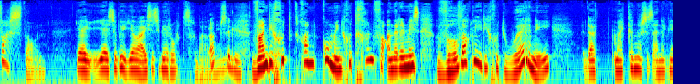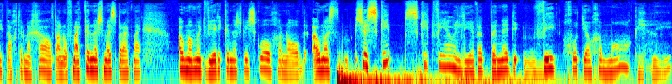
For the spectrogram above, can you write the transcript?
vas staan. Jy jy's op jou huis is op die rots gebou, nee. Absoluut. Want die goed gaan kom en goed gaan verander en mens wil dalk nie hierdie goed hoor nie dat my kinders is eintlik net agter my geld aan of my kinders misbruik my ouma moet weer die kinders by skool gaan haal. Ouma so skep skep vir jou 'n lewe binne die wie God jou gemaak het, ja. nê?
